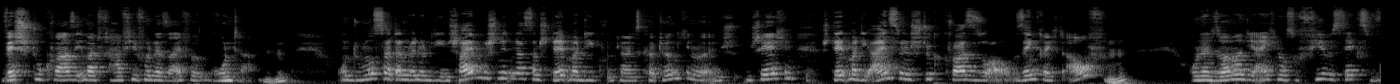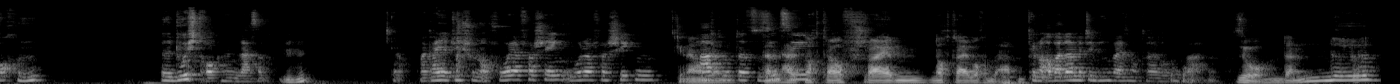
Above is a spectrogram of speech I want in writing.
wäschst du quasi immer total viel von der Seife runter. Mhm. Und du musst halt dann, wenn du die in Scheiben geschnitten hast, dann stellt man die in ein kleines Kartönchen oder ein Schälchen, stellt man die einzelnen Stücke quasi so senkrecht auf. Mhm. Und dann soll man die eigentlich noch so vier bis sechs Wochen äh, durchtrocknen lassen. Mhm. Genau. Man kann die natürlich schon auch vorher verschenken oder verschicken. Genau. Dann, dazu dann halt sie. noch draufschreiben, noch drei Wochen warten. Genau, aber dann mit dem Hinweis noch drei Wochen warten. So, und dann äh,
